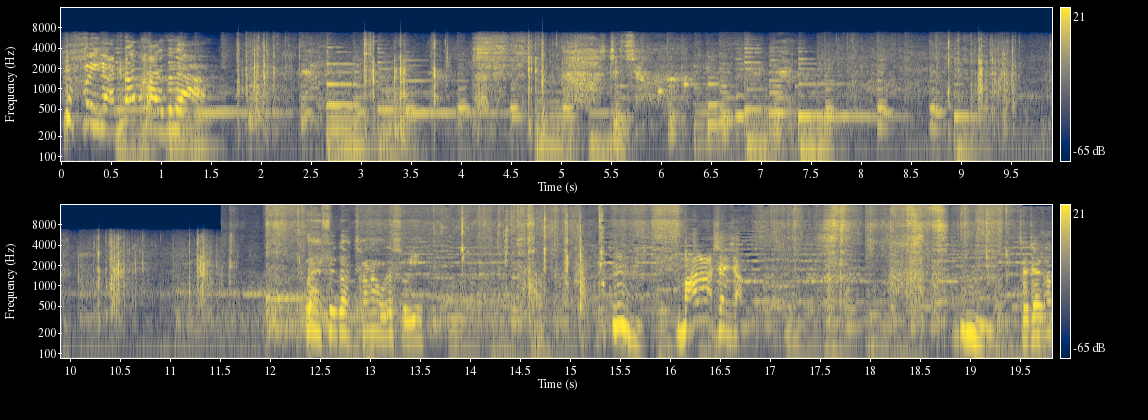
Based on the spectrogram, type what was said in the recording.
你飞了，你哪牌子的？来，飞哥尝尝我的手艺。嗯，麻辣鲜香。嗯，再这个。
